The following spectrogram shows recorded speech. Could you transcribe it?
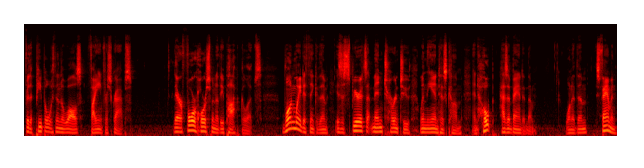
for the people within the walls fighting for scraps? There are four horsemen of the apocalypse. One way to think of them is the spirits that men turn to when the end has come and hope has abandoned them. One of them is famine.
